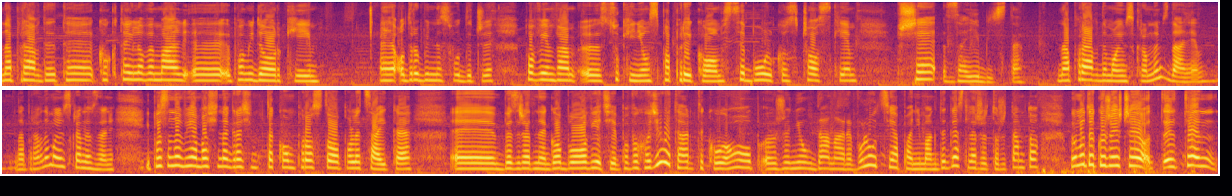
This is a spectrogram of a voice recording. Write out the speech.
Naprawdę, te koktajlowe e, pomidorki, e, odrobinę słodyczy. Powiem Wam z cukinią, z papryką, z cebulką, z czosnkiem. Przezajebiste. Naprawdę moim skromnym zdaniem. Naprawdę moim skromnym zdaniem. I postanowiłam właśnie nagrać taką prosto polecajkę e, bez żadnego, bo wiecie, powychodziły te artykuły, o, że nieudana rewolucja, pani Magdy Gessler, że to, że tamto. Mimo tego, że jeszcze te- ten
